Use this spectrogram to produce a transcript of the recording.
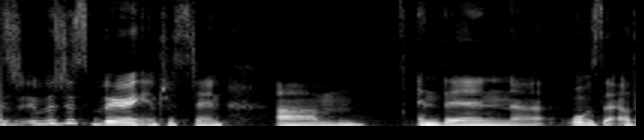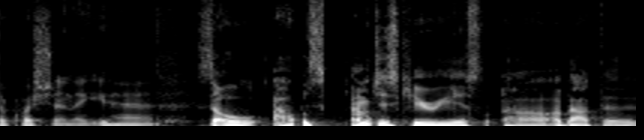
is. It was just very interesting. Um, and then uh, what was the other question that you had? So I was, I'm just curious uh, about the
